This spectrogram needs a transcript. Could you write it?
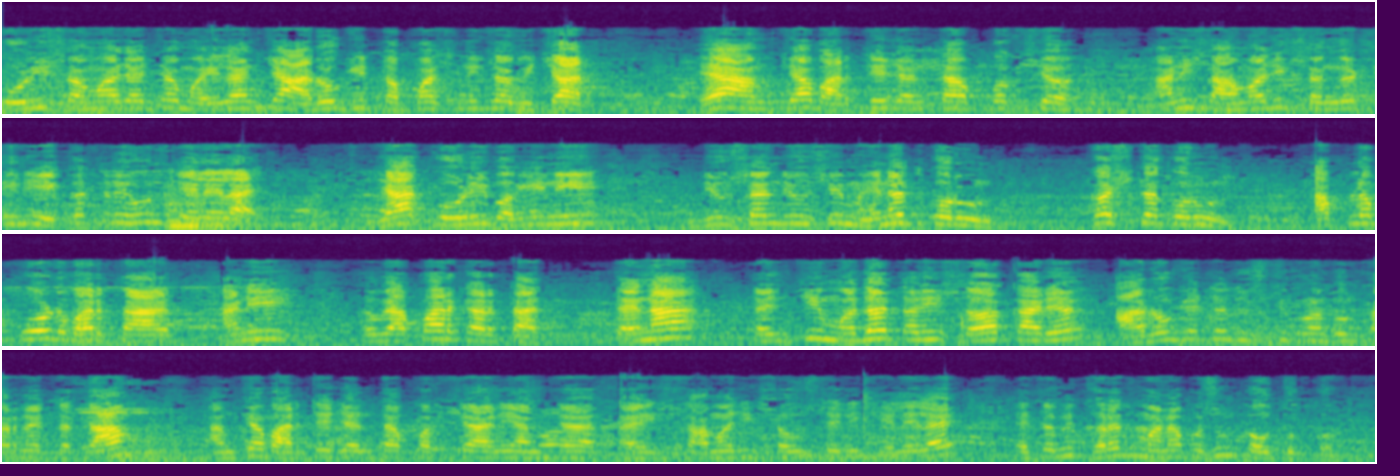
कोळी समाजाच्या महिलांच्या आरोग्य तपासणीचा विचार. हे आमच्या भारतीय जनता पक्ष आणि सामाजिक संघटनेने एकत्र येऊन केलेला आहे. ज्या कोळी भगिनी दिवसेंदिवशी मेहनत करून कष्ट करून आपलं पोट भरतात आणि व्यापार करतात. त्यांना त्यांची मदत आणि सहकार्य आरोग्याच्या दृष्टिकोनातून करण्याचं काम आमच्या भारतीय जनता पक्ष आणि आमच्या काही सामाजिक संस्थेने केलेलं आहे याचं मी खरंच मनापासून कौतुक करतो.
